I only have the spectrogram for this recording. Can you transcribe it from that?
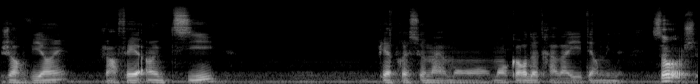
je reviens, j'en fais un petit, puis après ça, ma- mon, mon corps de travail est terminé. Ça, je-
